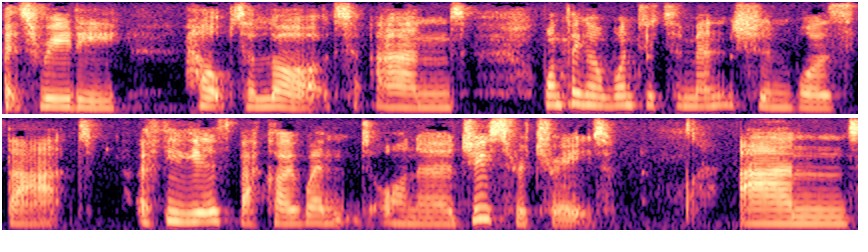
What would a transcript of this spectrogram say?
it's really helped a lot. And one thing I wanted to mention was that a few years back, I went on a juice retreat, and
